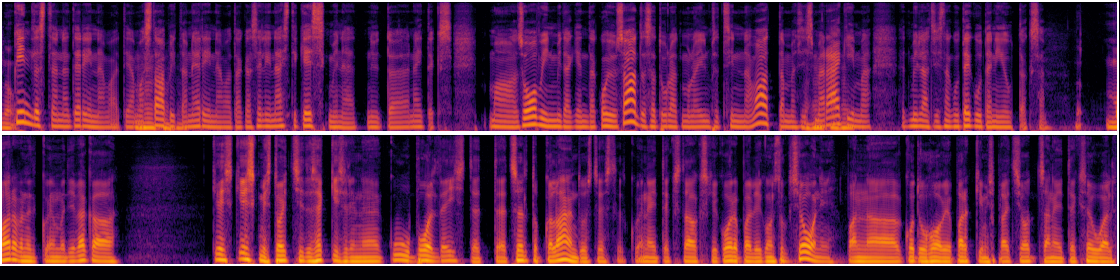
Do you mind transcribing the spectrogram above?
No. kindlasti on need erinevad ja mastaabid mhm, on erinevad, aga selline hästi keskmine, et nüüd äh, näiteks ma soovin midagi enda koju saada, sa tuled mulle ilmselt sinna vaatama, siis me mhm, räägime, et millal siis nagu tegudeni jõutakse no,. ma arvan, et kui niimoodi väga kes-, keskmist otsides äkki selline kuu-poolteist, et, et sõltub ka lahendustest, et kui näiteks tahakski korvpallikonstruktsiooni panna koduhoovi parkimisplatsi otsa näiteks õuel,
